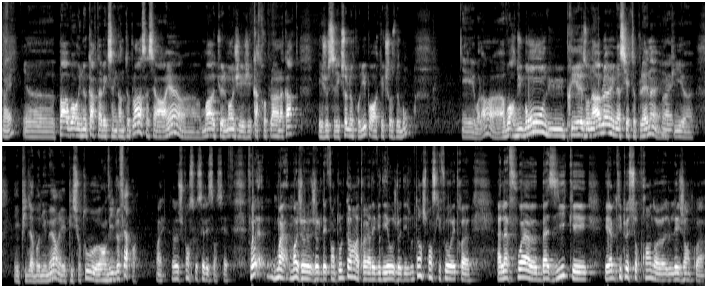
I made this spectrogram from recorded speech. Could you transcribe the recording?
Ouais. Euh, pas avoir une carte avec 50 plats, ça sert à rien. Euh, moi actuellement j'ai j'ai 4 plats à la carte et je sélectionne le produit pour avoir quelque chose de bon. Et voilà, avoir du bon, du prix raisonnable, une assiette pleine Ouais. et puis euh, et puis de la bonne humeur et puis surtout envie de le faire quoi. Ouais, je pense que c'est l'essentiel. Moi, moi je, je le défends tout le temps, à travers les vidéos, je le dis tout le temps. Je pense qu'il faut être à la fois euh, basique et, et un petit peu surprendre euh, les gens. Quoi.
